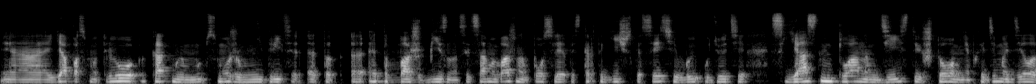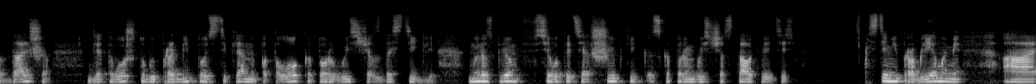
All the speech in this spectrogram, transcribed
Э, я посмотрю, как мы сможем внедрить этот, э, это в ваш бизнес. И самое важное, после этой стратегической сессии вы уйдете с ясным планом действий, что вам необходимо делать дальше для того, чтобы пробить тот стеклянный потолок, который вы сейчас достигли. Мы разберем все вот эти ошибки, с которыми вы сейчас сталкиваетесь, с теми проблемами. А,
